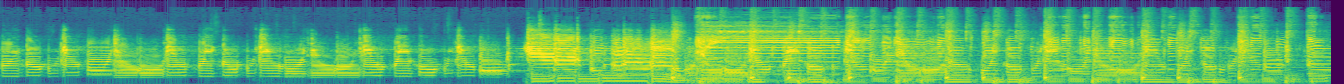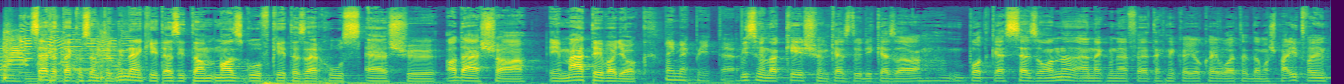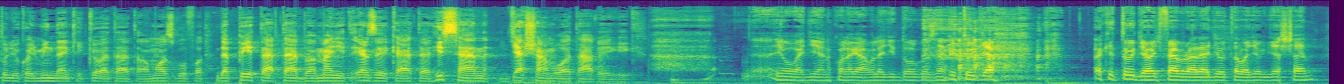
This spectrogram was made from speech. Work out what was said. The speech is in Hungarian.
Bye. Szeretettel köszöntök mindenkit, ez itt a Mazgoof 2020 első adása. Én Máté vagyok. Én meg Péter. Viszonylag későn kezdődik ez a podcast szezon, ennek mindenféle technikai okai voltak, de most már itt vagyunk, tudjuk, hogy mindenki követelte a Mazgoofot. De Péter, te ebből mennyit érzékeltél, hiszen gyesen voltál végig. Jó egy ilyen kollégával együtt dolgozni, aki tudja, aki tudja, hogy február 1 óta vagyok gyesen.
